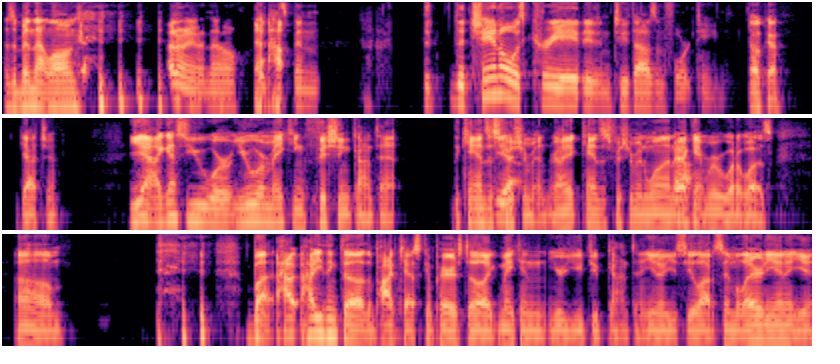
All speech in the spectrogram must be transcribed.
Has it been that long? I don't even know. It's been the, the channel was created in 2014. okay, gotcha. Yeah, I guess you were you were making fishing content, the Kansas Yeah. Fisherman, right? Kansas Fisherman one. I can't remember what it was. Um, but how how do you think the the podcast compares to like making your YouTube content? You know, you see a lot of similarity in it. You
